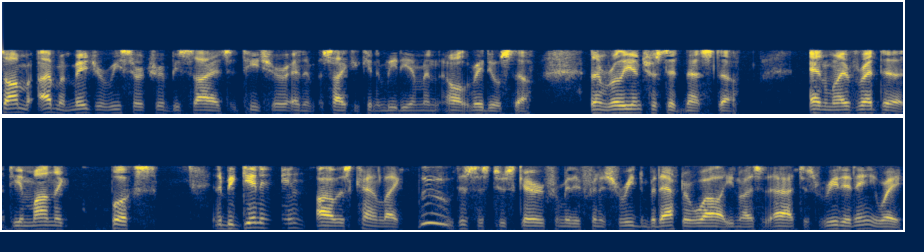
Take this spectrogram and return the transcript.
so I'm I'm a major researcher besides a teacher and a psychic and a medium and all the radio stuff. And I'm really interested in that stuff. And when I've read the demonic books, in the beginning I was kind of like, "Woo, this is too scary for me to finish reading." But after a while, you know, I said, "Ah, just read it anyway."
